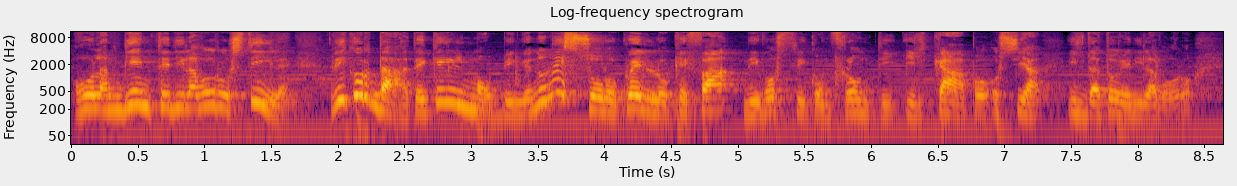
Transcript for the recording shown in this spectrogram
o l'ambiente di lavoro ostile. Ricordate che il mobbing non è solo quello che fa nei vostri confronti il capo, ossia il datore di lavoro,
